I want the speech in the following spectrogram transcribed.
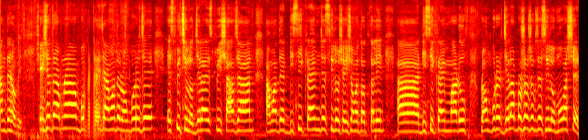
আনতে হবে। সেই সাথে আমরা বলতে চাই যে আমাদের রংপুরের যে এসপি ছিল, জেলা এসপি শাহজাহান, আমাদের ডিসি ক্রাইম যে ছিল সেই সময় তৎকালীন ডিসি ক্রাইম মারুফ, রংপুরের জেলা প্রশাসক যে ছিল মোবাশ্বের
